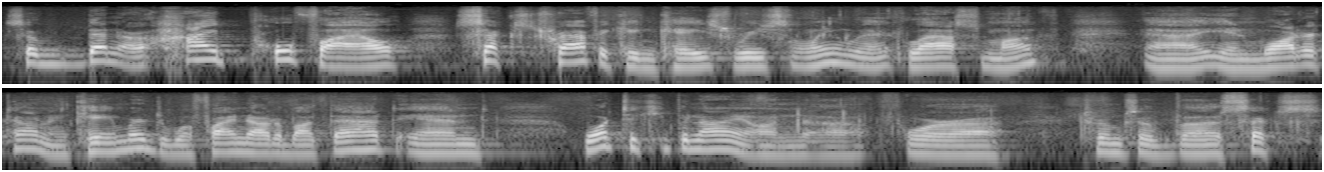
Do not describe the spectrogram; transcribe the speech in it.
So, been a high profile sex trafficking case recently, last month, uh, in Watertown and Cambridge. We'll find out about that and what to keep an eye on uh, for uh, terms of uh, sex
